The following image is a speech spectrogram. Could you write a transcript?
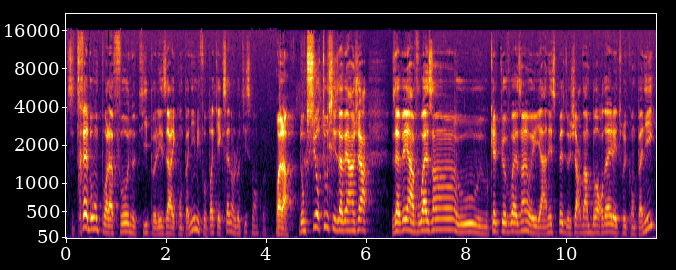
c'est très bon pour la faune type lézard et compagnie, mais il faut pas qu'il y ait que ça dans le lotissement, quoi. Voilà. Donc surtout si vous avez un jardin, vous avez un voisin ou, quelques voisins où il y a un espèce de jardin bordel et trucs compagnie.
